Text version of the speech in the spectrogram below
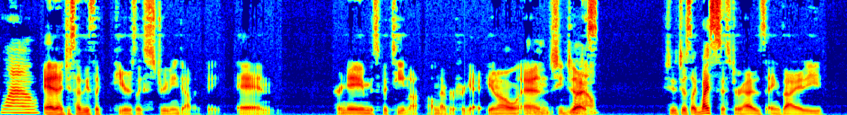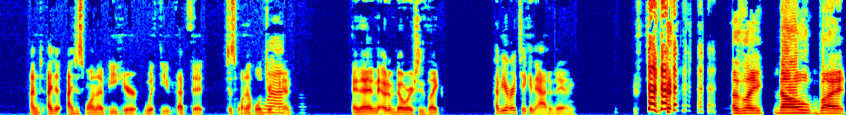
wow. And I just had these like tears like streaming down my face. And her name is Fatima. I'll never forget, you know? And she just, Wow. she's just like, my sister has anxiety. I'm, I, I just want to be here with you. That's it. Just want to hold your hand. And then out of nowhere, she's like, have you ever taken Ativan? I was like, no, but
